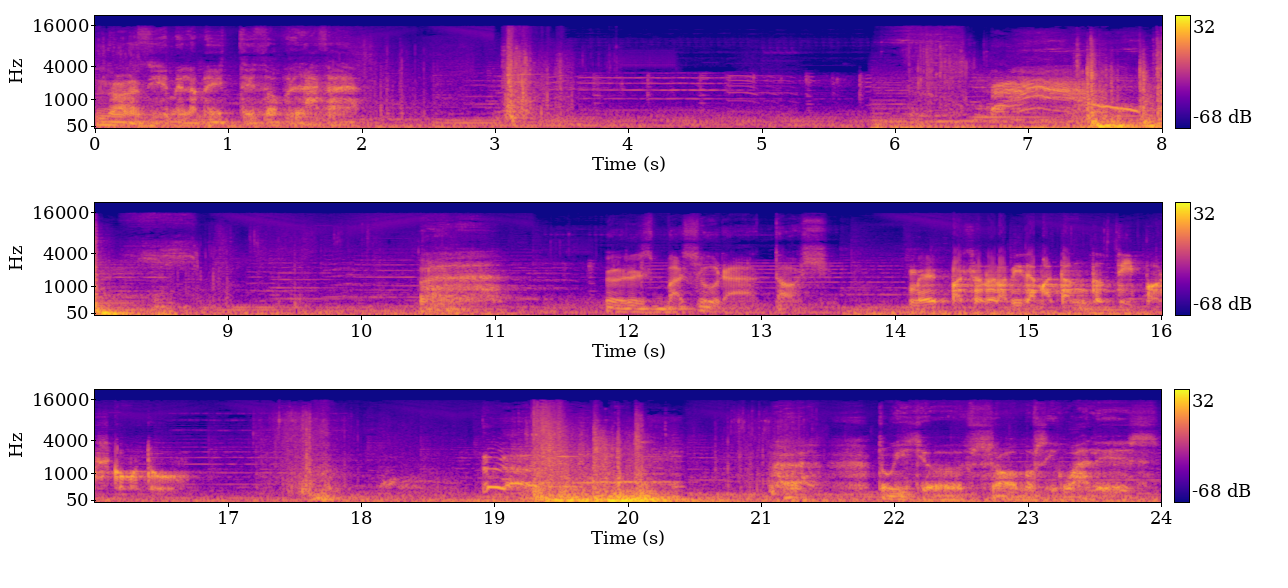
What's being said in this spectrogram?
Nadie me la mete doblada. Eres basura, Tosh. Me he pasado la vida matando tipos como tú. Tú y yo somos iguales.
